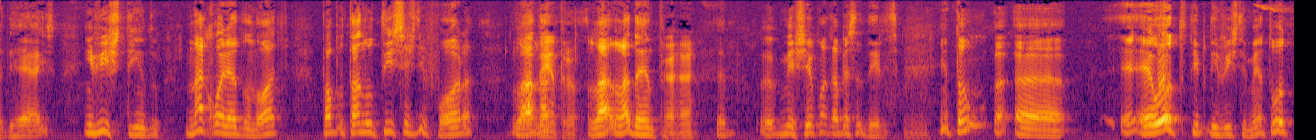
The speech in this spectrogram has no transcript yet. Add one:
eh, de reais investindo na Coreia do Norte para botar notícias de fora Lá na- dentro. lá, lá dentro. Eh, eh, mexer com a cabeça deles. Então, ah, ah, é, é outro tipo de investimento, outro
